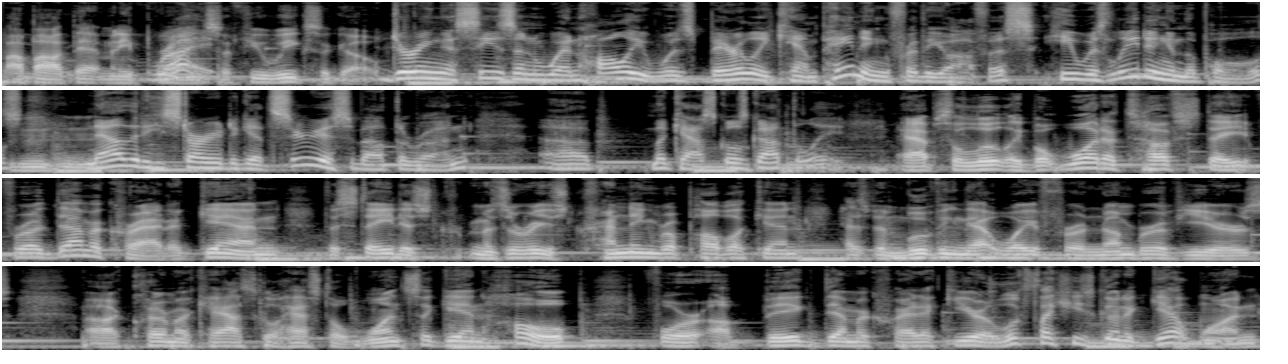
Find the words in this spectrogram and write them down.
about that many points Right. a few weeks ago. During a season when Hawley was barely campaigning for the office, he was leading in the polls. Mm-hmm. Now that he started to get serious about the run, uh, McCaskill's got the lead. Absolutely, but what a tough state for a Democrat. Again, the state is Missouri is trending Republican, has been moving that way for a number of years. Uh, Claire McCaskill has to once again hope for a big Democratic year. It looks like she's going to get one.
